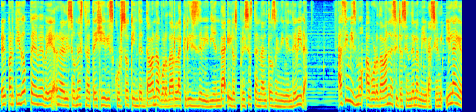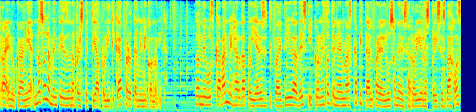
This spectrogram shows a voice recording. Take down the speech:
El partido PBB realizó una estrategia y discurso que intentaban abordar la crisis de vivienda y los precios tan altos del nivel de vida. Asimismo, abordaban la situación de la migración y la guerra en Ucrania no solamente desde una perspectiva política, pero también económica, donde buscaban dejar de apoyar ese tipo de actividades y con esto tener más capital para el uso en el desarrollo de los Países Bajos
